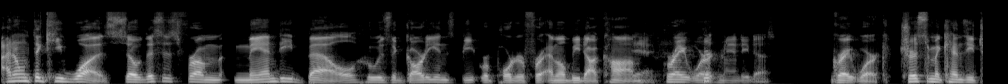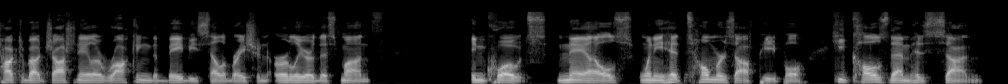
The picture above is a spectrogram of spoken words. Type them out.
I don't think he was. So this is from Mandy Bell, who is the Guardians beat reporter for MLB.com. yeah, great work, Mandy does. Great work. Triston McKenzie talked about Josh Naylor rocking the baby celebration earlier this month. In quotes, nails, when he hits homers off people, he calls them his son,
